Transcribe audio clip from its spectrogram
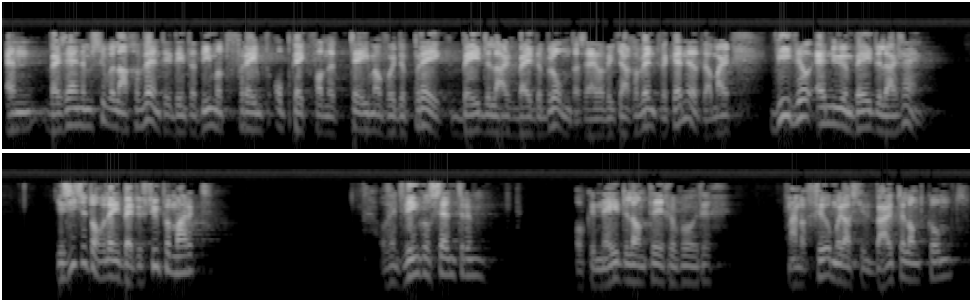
En wij zijn er misschien wel aan gewend. Ik denk dat niemand vreemd opkijkt van het thema voor de preek. Bedelaars bij de bron. Daar zijn we een beetje aan gewend. We kennen dat wel. Maar wie wil er nu een bedelaar zijn? Je ziet ze toch wel eens bij de supermarkt. Of in het winkelcentrum. Ook in Nederland tegenwoordig. Maar nog veel meer als je in het buitenland komt.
